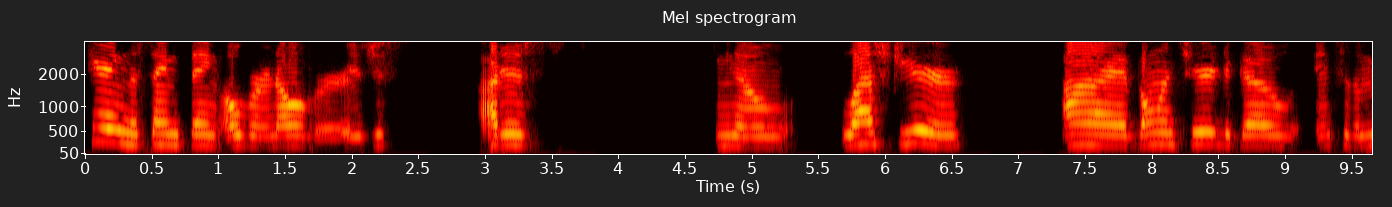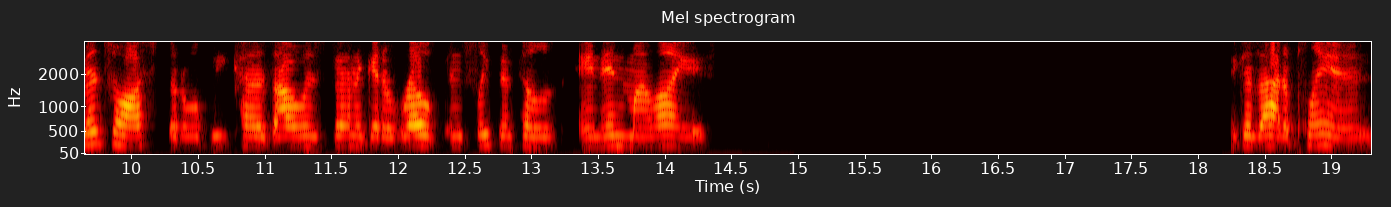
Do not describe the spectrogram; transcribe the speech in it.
hearing the same thing over and over. It's just, I just, you know, last year I volunteered to go into the mental hospital because I was going to get a rope and sleeping pills and end my life. because I had a plan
